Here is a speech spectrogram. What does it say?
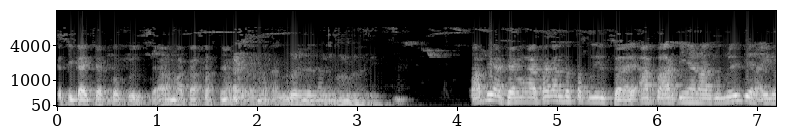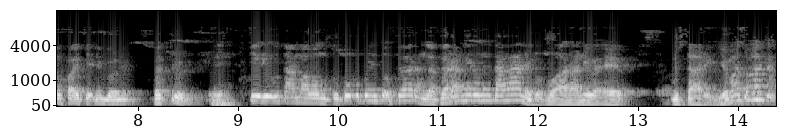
Ketika ijab kabul sah maka khasnya adalah milki. Tapi ada yang mengatakan tetap lil baik. Apa artinya naklul milki? Nak inova cek nih gone. Betul. Ciri utama wong tuku kepentuk barang, nggak barangnya ning tangane kok arani wae mustari. Ya masuk akal.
